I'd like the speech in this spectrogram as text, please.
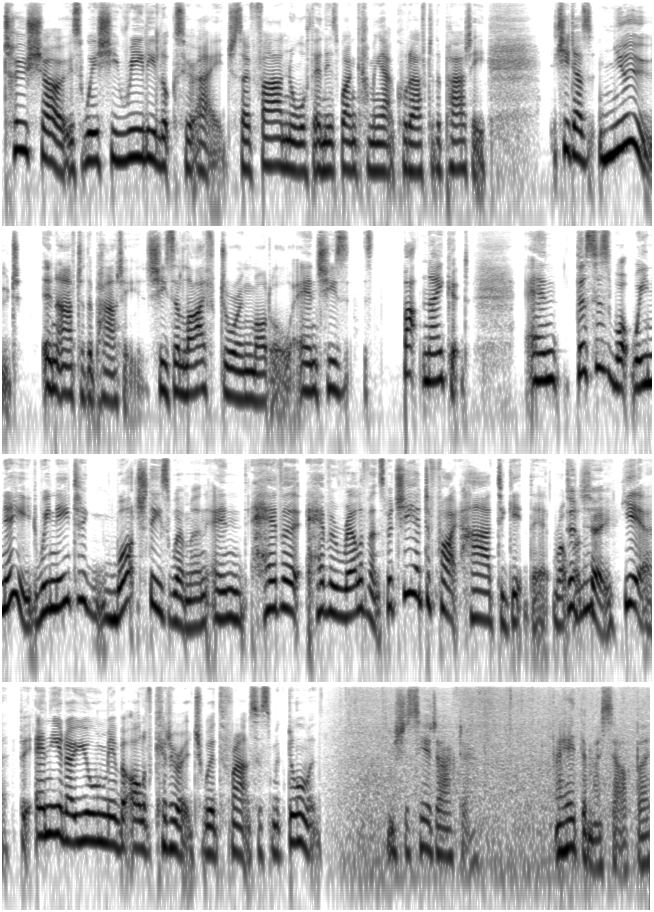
two shows where she really looks her age. So Far North, and there's one coming out called After the Party. She does nude in After the Party. She's a life drawing model and she's butt naked. And this is what we need. We need to watch these women and have a have a relevance. But she had to fight hard to get that, Robyn. Did she? Yeah. But, and you know, you'll remember Olive Kitteridge with Frances McDormand. You should see a doctor. I hate them myself, but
